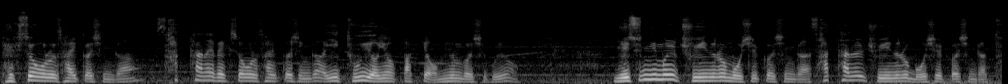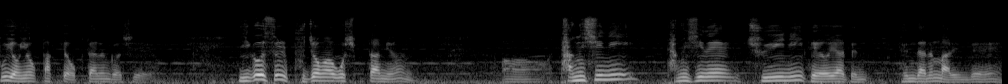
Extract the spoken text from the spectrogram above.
백성으로 살 것인가, 사탄의 백성으로 살 것인가, 이 두 영역밖에 없는 것이고요. 예수님을 주인으로 모실 것인가, 사탄을 주인으로 모실 것인가, 두 영역밖에 없다는 것이에요. 이것을 부정하고 싶다면, 어, 당신이 당신의 주인이 되어야 된, 된다는 말인데,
